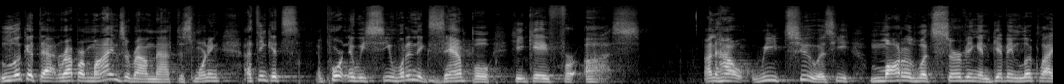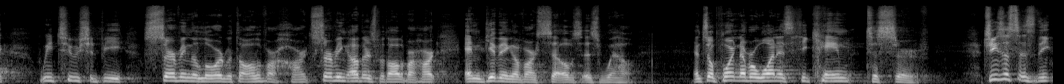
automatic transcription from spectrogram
look at that and wrap our minds around that this morning, I think it's important that we see what an example he gave for us on how we too, as he modeled what serving and giving looked like, we too should be serving the Lord with all of our heart, serving others with all of our heart, and giving of ourselves as well. And so, point number one is he came to serve. Jesus is the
